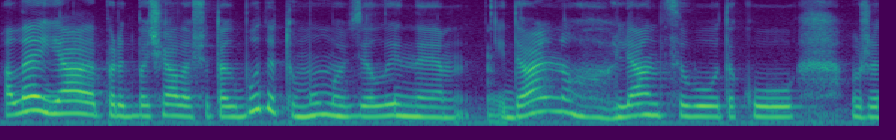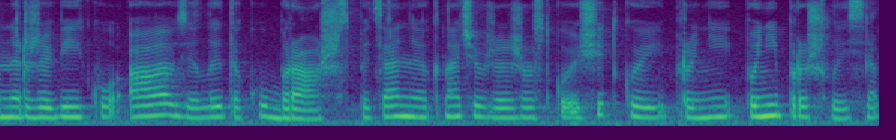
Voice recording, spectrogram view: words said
Але я передбачала, що так буде, тому ми взяли не ідеально глянцеву таку вже нержавійку, а взяли таку браш, спеціально, як наче вже жорсткою щіткою, і про ній, по ній пройшлися.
